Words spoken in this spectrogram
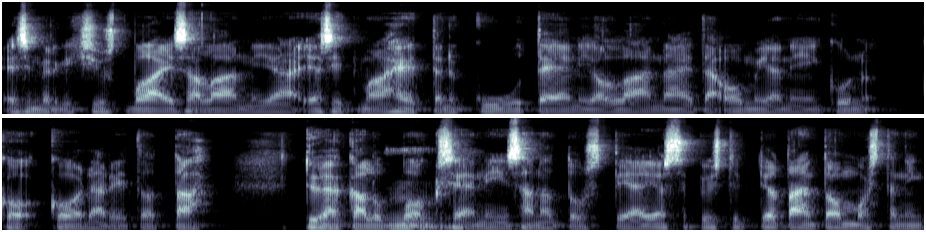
esimerkiksi just Vaisalan ja, ja sitten mä oon heittänyt kuuteen jollain näitä omia niin kuin, ko- koodari tota, työkalubokseja mm. niin sanotusti, ja jos sä pystyt jotain tuommoista niin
